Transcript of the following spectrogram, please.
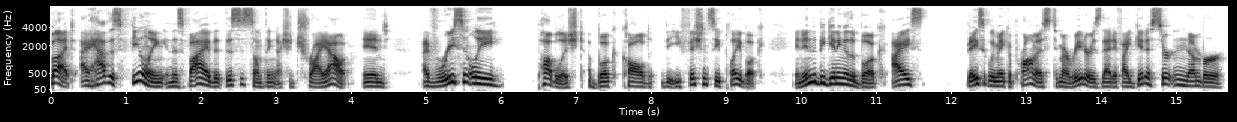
But I have this feeling and this vibe that this is something I should try out. And I've recently published a book called The Efficiency Playbook. And in the beginning of the book, I basically make a promise to my readers that if I get a certain number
